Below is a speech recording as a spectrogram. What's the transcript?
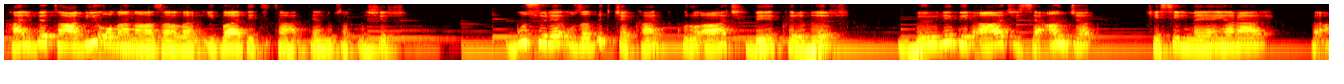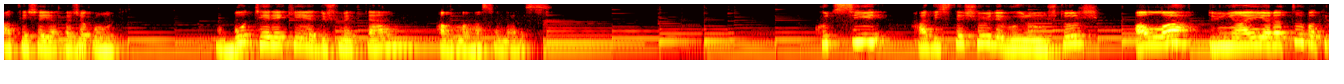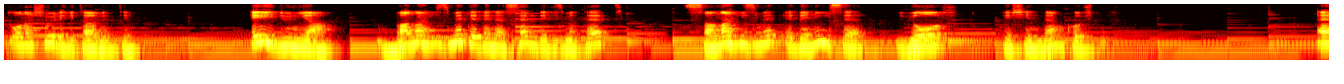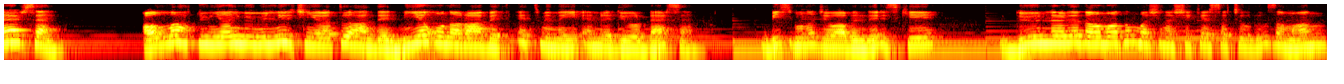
Kalbe tabi olan azalar ibadeti taatten uzaklaşır. Bu süre uzadıkça kalp kuru ağaç gibi kırılır. Böyle bir ağaç ise ancak kesilmeye yarar ve ateşe yakacak olur. Bu terekeye düşmekten Allah'a sığınırız. Kutsi hadiste şöyle buyurulmuştur. Allah dünyayı yarattığı vakit ona şöyle hitap etti. Ey dünya! Bana hizmet edene sen de hizmet et. Sana hizmet edeni ise yor, peşinden koştur. Eğer sen Allah dünyayı müminler için yarattığı halde niye ona rağbet etmemeyi emrediyor dersen, biz buna cevaben deriz ki, düğünlerde damadın başına şeker saçıldığı zaman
